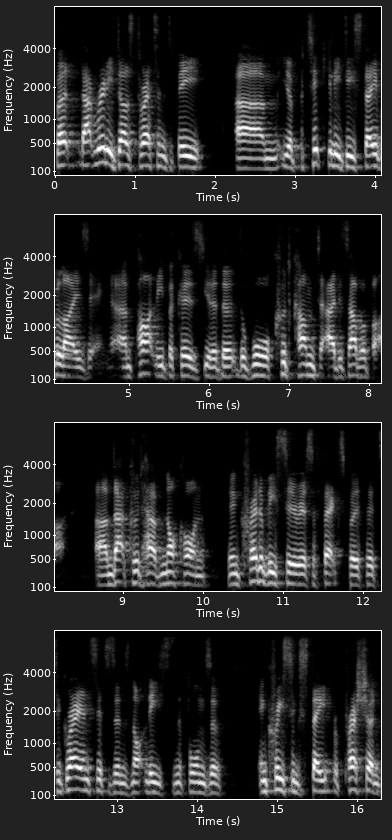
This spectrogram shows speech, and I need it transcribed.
But that really does threaten to be um, you know, particularly destabilizing, um, partly because you know, the, the war could come to Addis Ababa. Um, that could have knock on incredibly serious effects for, for Tigrayan citizens, not least in the forms of increasing state repression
